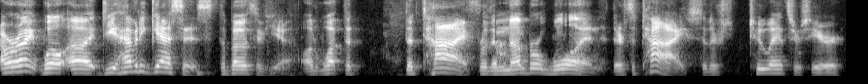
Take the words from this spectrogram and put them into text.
All right. Well, uh, do you have any guesses, the both of you, on what the the tie for the number one? There's a tie, so there's two answers here.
